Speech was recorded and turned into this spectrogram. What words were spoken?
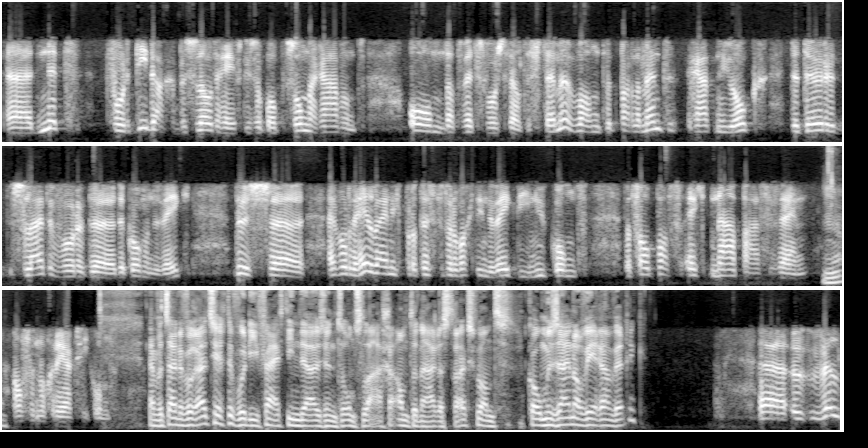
eh, net voor die dag besloten heeft, dus op, op zondagavond, om dat wetsvoorstel te stemmen. Want het parlement gaat nu ook de deuren sluiten voor de, de komende week. Dus uh, er worden heel weinig protesten verwacht in de week die nu komt. Dat zal pas echt na Pasen zijn, ja. als er nog reactie komt. En wat zijn de vooruitzichten voor die 15.000 ontslagen ambtenaren straks? Want komen zij nog weer aan werk? Uh, wel,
